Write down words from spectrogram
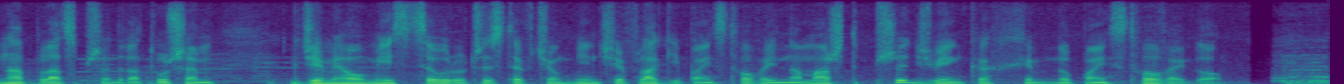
na plac przed ratuszem, gdzie miało miejsce uroczyste wciągnięcie flagi państwowej na maszt przy dźwiękach hymnu państwowego. と。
